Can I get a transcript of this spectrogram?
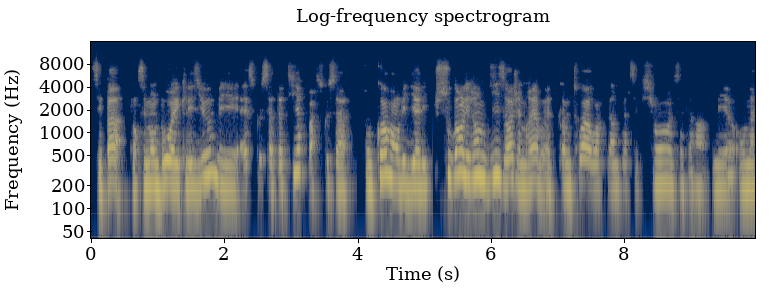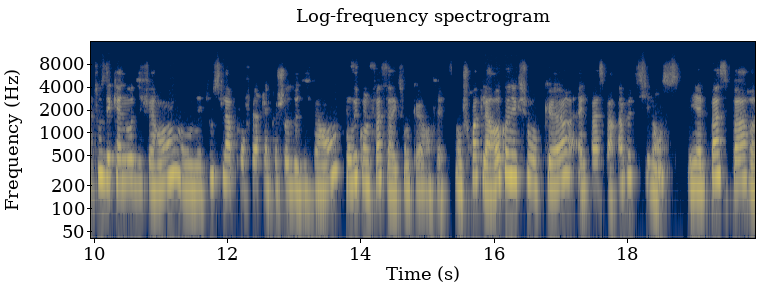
C'est pas forcément beau avec les yeux, mais est-ce que ça t'attire parce que ça ton corps a envie d'y aller. Souvent, les gens me disent oh, j'aimerais être comme toi, avoir plein de perceptions, etc. Mais euh, on a tous des canaux différents, on est tous là pour faire quelque chose de différent, pourvu qu'on le fasse avec son cœur, en fait. Donc, je crois que la reconnexion au cœur, elle passe par un peu de silence et elle passe par euh,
